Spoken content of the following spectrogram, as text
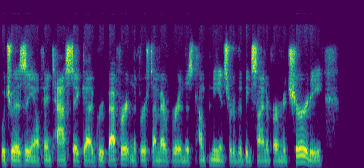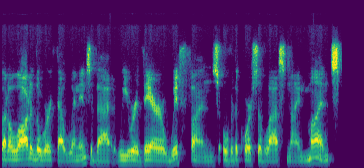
which was, you know, fantastic uh, group effort and the first time ever in this company and sort of a big sign of our maturity. But a lot of the work that went into that, we were there with funds over the course of last last nine months,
